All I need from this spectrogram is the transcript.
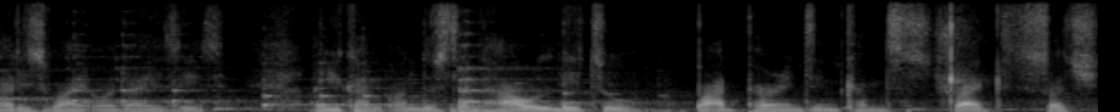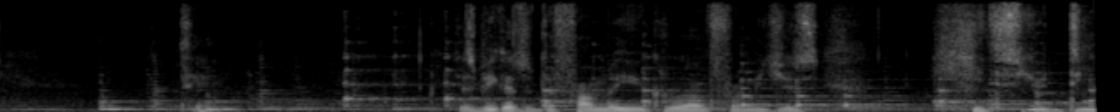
That is why order is it. And you can understand how little bad parenting can strike such thing. Just because of the family you grew up from, it just hits you deep.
